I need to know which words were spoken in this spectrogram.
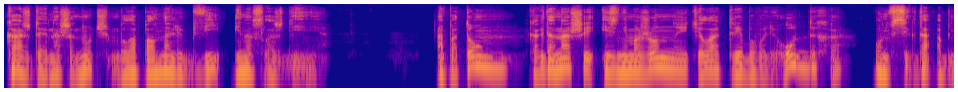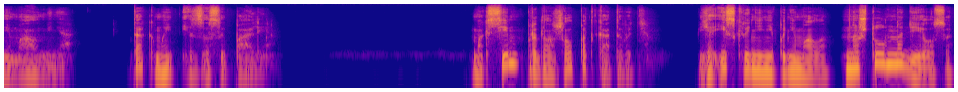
Каждая наша ночь была полна любви и наслаждения. А потом, когда наши изнеможенные тела требовали отдыха, он всегда обнимал меня. Так мы и засыпали. Максим продолжал подкатывать. Я искренне не понимала, на что он надеялся.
